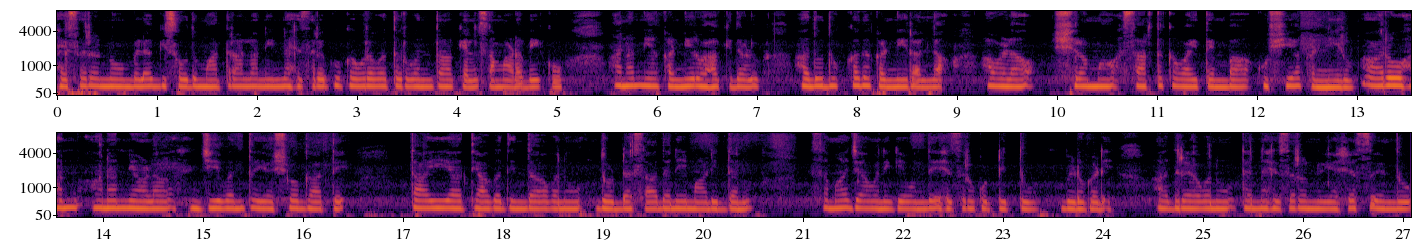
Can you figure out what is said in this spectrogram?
ಹೆಸರನ್ನು ಬೆಳಗಿಸೋದು ಮಾತ್ರ ಅಲ್ಲ, ನಿನ್ನ ಹೆಸರಿಗೂ ಗೌರವ ತರುವಂತಹ ಕೆಲಸ ಮಾಡಬೇಕು. ಅನನ್ಯ ಕಣ್ಣೀರು ಹಾಕಿದಳು. ಅದು ದುಃಖದ ಕಣ್ಣೀರಲ್ಲ, ಅವಳ ಶ್ರಮ ಸಾರ್ಥಕವಾಯಿತೆಂಬ ಖುಷಿಯ ಕಣ್ಣೀರು. ಆರೋಹನ್ ಅನನ್ಯಳ ಜೀವಂತ ಯಶೋಗಾಥೆ. ತಾಯಿಯ ತ್ಯಾಗದಿಂದ ಅವನು ದೊಡ್ಡ ಸಾಧನೆ ಮಾಡಿದ್ದನು. ಸಮಾಜ ಅವನಿಗೆ ಒಂದೇ ಹೆಸರು ಕೊಟ್ಟಿತ್ತು ಬಿಡುಗಡೆ. ಆದರೆ ಅವನು ತನ್ನ ಹೆಸರನ್ನು ಯಶಸ್ಸು ಎಂದು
